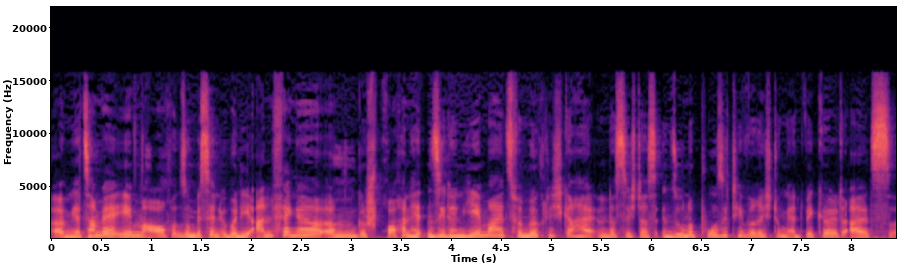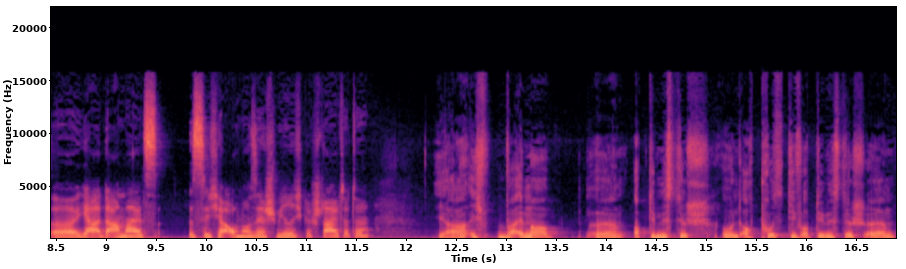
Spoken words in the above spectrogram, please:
Ja. Ähm, jetzt haben wir eben auch so ein bisschen über die Anfänge ähm, gesprochen. Hätten Sie denn jemals für möglich gehalten, dass sich das in so eine positive Richtung entwickelt, als äh, ja damals es sich ja auch noch sehr schwierig gestaltete? Ja, ich war immer optimistisch und auch positiv optimistisch. Ähm,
